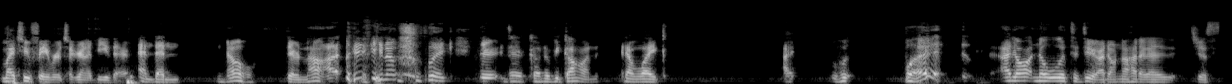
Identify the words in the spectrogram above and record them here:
my two favorites are gonna be there. And then, no, they're not, you know, like they're, they're gonna be gone. And I'm like, I, what? I don't know what to do. I don't know how to just,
